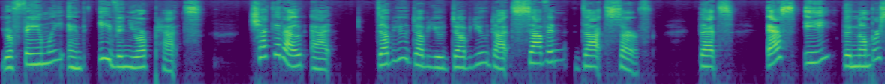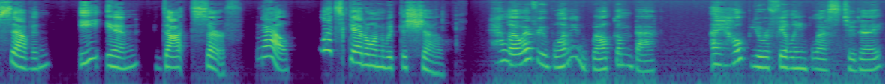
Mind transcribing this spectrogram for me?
your family, and even your pets. Check it out at www.seven.surf. That's S E the number seven E N dot surf. Now, let's get on with the show. Hello, everyone, and welcome back. I hope you are feeling blessed today.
